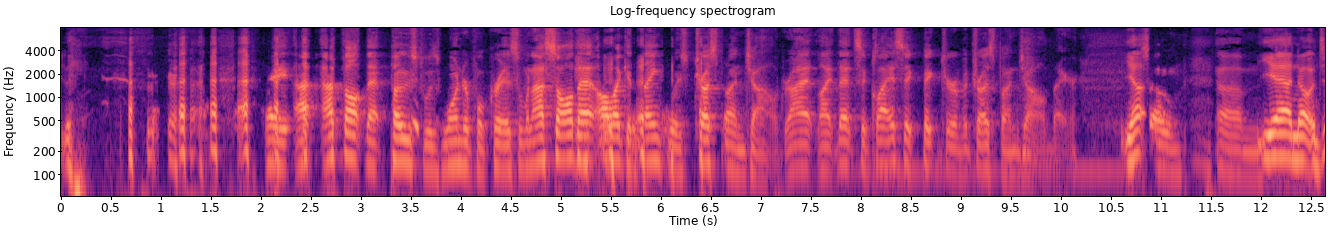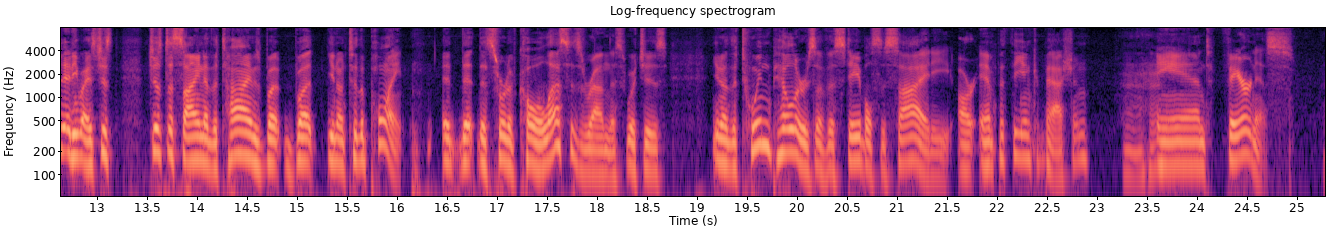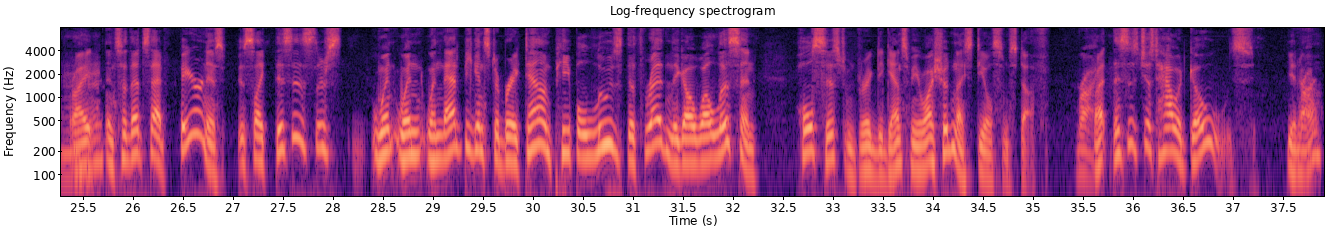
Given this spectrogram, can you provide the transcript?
hey, I, I, thought that post was wonderful, Chris. When I saw that, all I could think was trust fund child, right? Like that's a classic picture of a trust fund child there. Yeah. So, um, yeah, no. Anyway, it's just just a sign of the times, but but you know, to the point it, that that sort of coalesces around this, which is, you know, the twin pillars of a stable society are empathy and compassion, mm-hmm. and fairness mm-hmm. right? And so that's that fairness. It's like this is there's when when when that begins to break down, people lose the thread and they go, well, listen, whole system's rigged against me. Why shouldn't I steal some stuff? Right. right? This is just how it goes. You know. Right.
